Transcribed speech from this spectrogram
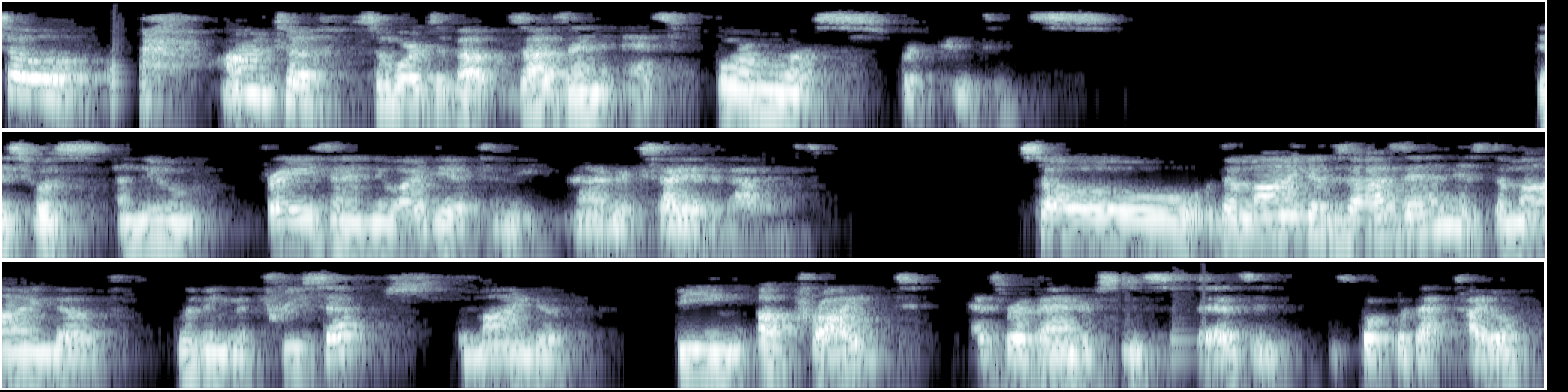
So, on to some words about Zazen as formless repentance. This was a new phrase and a new idea to me, and I'm excited about it. So, the mind of Zazen is the mind of living the precepts, the mind of being upright, as Reb Anderson says in his book with that title,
